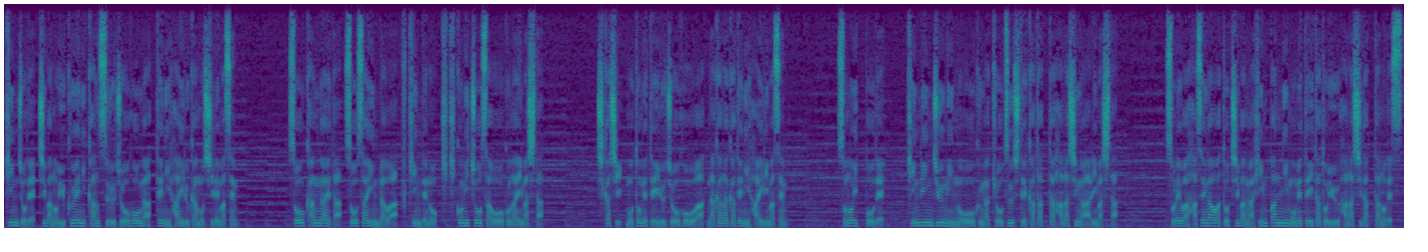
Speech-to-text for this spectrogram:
近所で千葉の行方に関する情報が手に入るかもしれません。そう考えた捜査員らは付近での聞き込み調査を行いました。しかし求めている情報はなかなか手に入りません。その一方で、近隣住民の多くが共通して語った話がありました。それは長谷川と千葉が頻繁に揉めていたという話だったのです。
